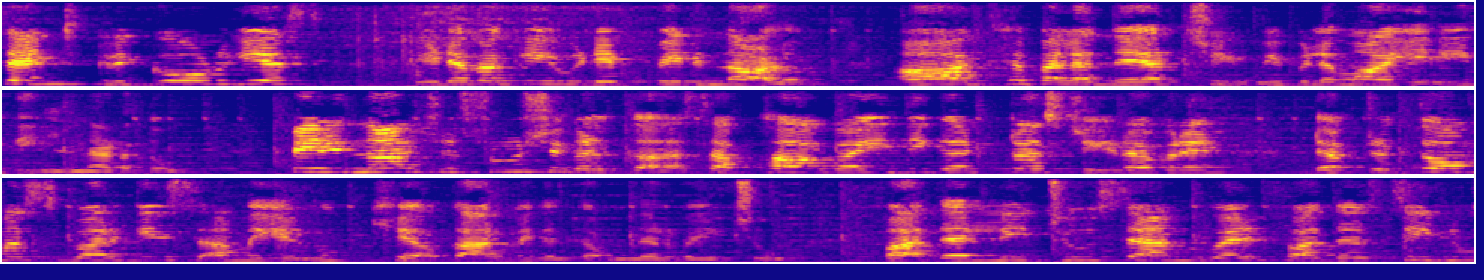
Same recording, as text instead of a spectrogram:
സെന്റ് ഗ്രിഗോറിയസ് ഇടവകയുടെ പെരുന്നാളും ആദ്യഫല നേർച്ചയും വിപുലമായ രീതിയിൽ നടന്നു. പെരുന്നാൾ ശുശ്രൂഷകൾക്ക് സഭാ വൈദിക trust reverend doctor Thomas Varghese Amayil മുഖ്യ കാർമ്മികത്വം നിർവഹിച്ചു. Father Liju Samuel father Sinu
